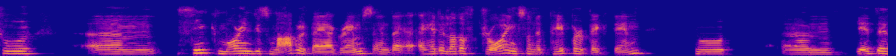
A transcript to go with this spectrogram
to um, think more in these marble diagrams. And I, I, had a lot of drawings on the paper back then to um, get a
